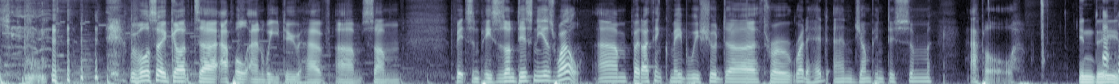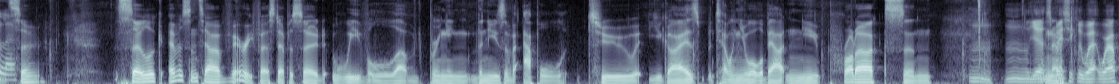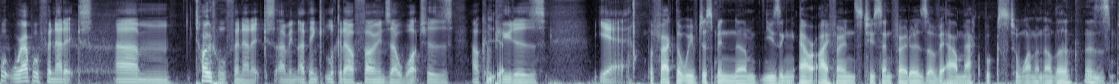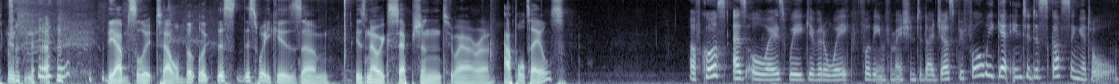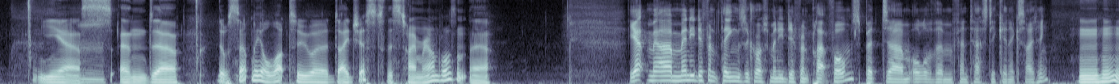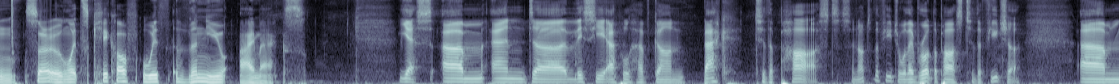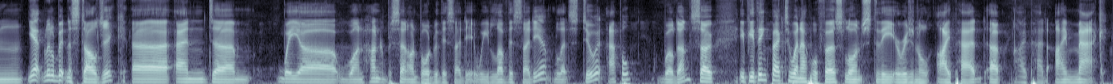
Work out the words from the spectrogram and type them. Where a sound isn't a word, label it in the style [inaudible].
we've also got uh, Apple, and we do have um, some bits and pieces on Disney as well. Um, but I think maybe we should uh, throw right ahead and jump into some Apple. Indeed. Apple. So, so look. Ever since our very first episode, we've loved bringing the news of Apple to you guys, telling you all about new products and Mm, mm, yes, No. basically we're, we're Apple we're Apple fanatics. Um, total fanatics. I mean, I think look at our phones, our watches, our computers. Yeah. The fact that we've just been um, using our iPhones to send photos of our MacBooks to one another has [laughs] been uh, the absolute tell. But look, this this week is um, is no exception to our uh, Apple tales. of course, as always, we give it a week for the information to digest before we get into discussing it all. Yes, and uh, there was certainly a lot to uh, digest this time around, wasn't there? Yeah, uh, many different things across many different platforms, but um, all of them fantastic and exciting. hmm So let's kick off with the new iMacs. Yes, um, and uh, this year Apple have gone back to the past, so not to the future. Well, they brought the past to the future. Um, yeah, a little bit nostalgic, uh, and um, we are 100% on board with this idea. We love this idea. Let's do it, Apple. Well done. So, if you think back to when Apple first launched the original iPad, uh, iPad, iMac,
